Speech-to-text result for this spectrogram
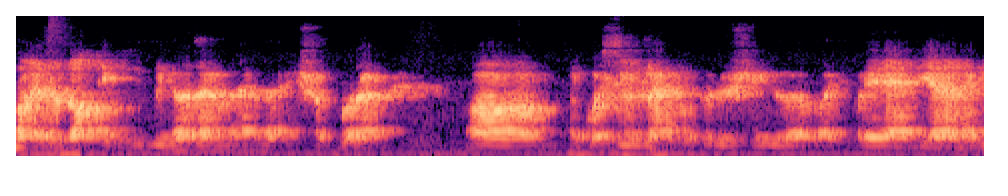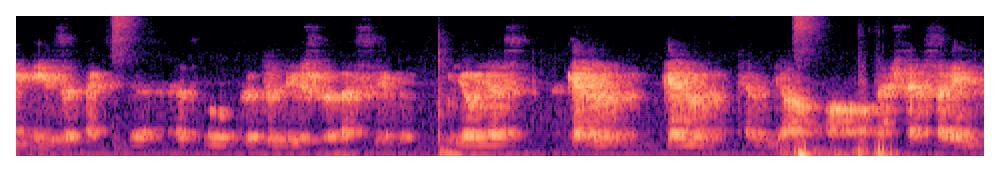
Van ez az attitűdje az emberben, és akkor a, amikor szűk látókörűségről, vagy, vagy egy jelenlegi nézetekhez való kötődésről beszélünk, ugye, hogy ezt kerül, kell ugye a, a mester szerint,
